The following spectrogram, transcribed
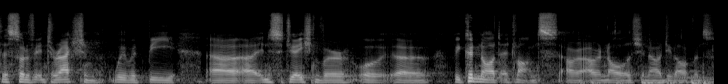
this sort of interaction, we would be in a situation where we could not advance our, our knowledge and our developments.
